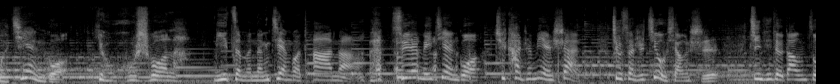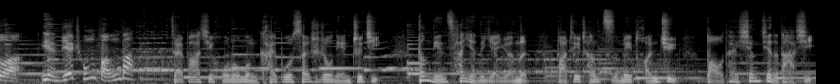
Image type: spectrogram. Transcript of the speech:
我见过。又胡说了！你怎么能见过他呢？虽然没见过，却看着面善，就算是旧相识，今天就当做远别重逢吧。在八七《红楼梦》开播三十周年之际，当年参演的演员们把这场姊妹团聚、宝黛相见的大戏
